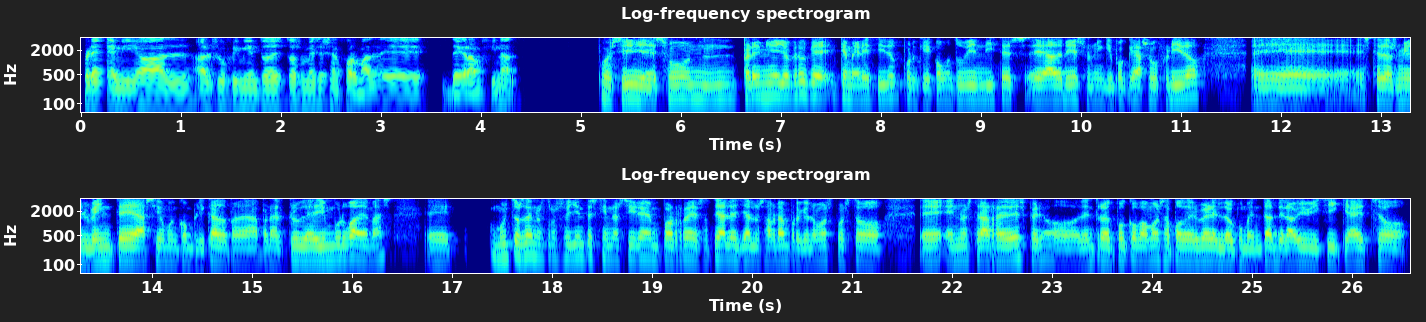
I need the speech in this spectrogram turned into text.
premio al, sufrimiento de estos meses en forma de gran final. Pues sí, es un premio yo creo que, merecido porque como tú bien dices, eh, Adri, es un equipo que ha sufrido. Eh, este 2020 ha sido muy complicado para, el club de Edimburgo. Además, eh, muchos de nuestros oyentes que nos siguen por redes sociales ya lo sabrán porque lo hemos puesto en nuestras redes, pero dentro de poco vamos a poder ver el documental de la BBC que ha hecho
